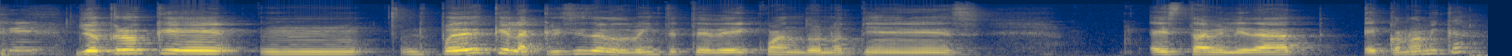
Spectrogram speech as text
ok. Yo creo que mm, puede que la crisis de los 20 te dé cuando no tienes estabilidad económica.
